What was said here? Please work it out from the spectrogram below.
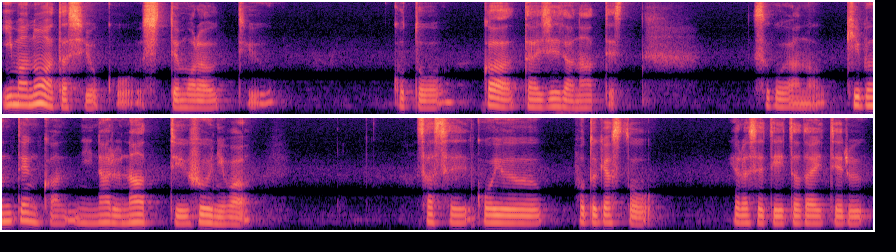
今の私をこう知ってもらうっていうことをが大事だなってすごいあの気分転換になるなっていうふうにはさせこういうポッドキャストをやらせていただいてる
